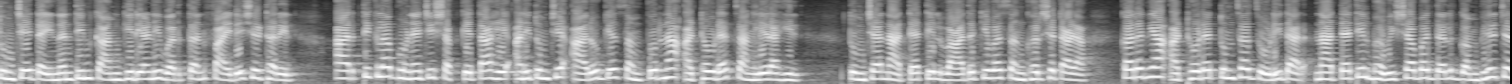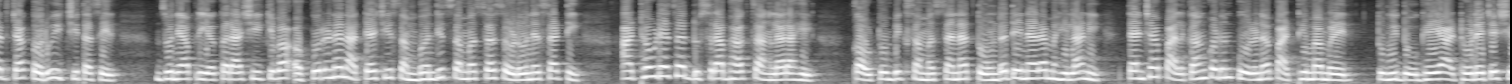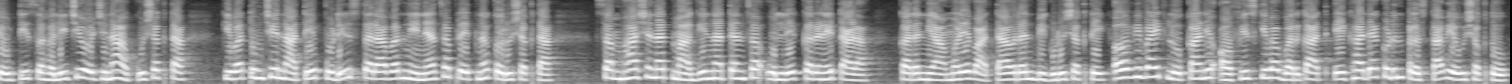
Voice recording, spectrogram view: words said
तुमचे दैनंदिन कामगिरी आणि वर्तन फायदेशीर ठरेल. आर्थिक लाभ होण्याची शक्यता आहे आणि तुमचे आरोग्य संपूर्ण आठवड्यात चांगले राहील. तुमच्या नात्यातील वाद किंवा संघर्ष टाळा कारण या आठवड्यात तुमचा जोडीदार नात्यातील भविष्याबद्दल गंभीर चर्चा करू इच्छित असेल. जुन्या प्रियकराशी किंवा अपूर्ण नात्याशी संबंधित समस्या सोडवण्यासाठी आठवड्याचा दुसरा भाग चांगला राहील. कौटुंबिक समस्यांना तोंड देणाऱ्या महिलांनी त्यांच्या पालकांकडून पूर्ण पाठिंबा मिळेल. तुम्ही दोघे या आठवड्याच्या शेवटी सहलीची योजना आखू शकता किंवा तुमचे नाते पुढील स्तरावर नेण्याचा प्रयत्न करू शकता. संभाषणात मागील नात्यांचा उल्लेख करणे टाळा कारण यामुळे वातावरण बिघडू शकते. अविवाहित लोकांनी ऑफिस किंवा वर्गात एखाद्याकडून प्रस्ताव येऊ शकतो.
